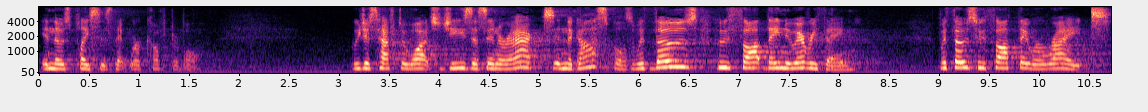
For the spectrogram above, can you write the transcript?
in those places that we're comfortable. We just have to watch Jesus interact in the Gospels with those who thought they knew everything, with those who thought they were right,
